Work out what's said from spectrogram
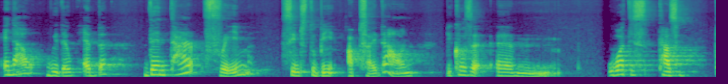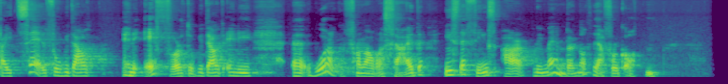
And now with the web, the entire frame seems to be upside down because um, what is comes by itself without any effort, without any uh, work from our side, is that things are remembered, not they are forgotten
